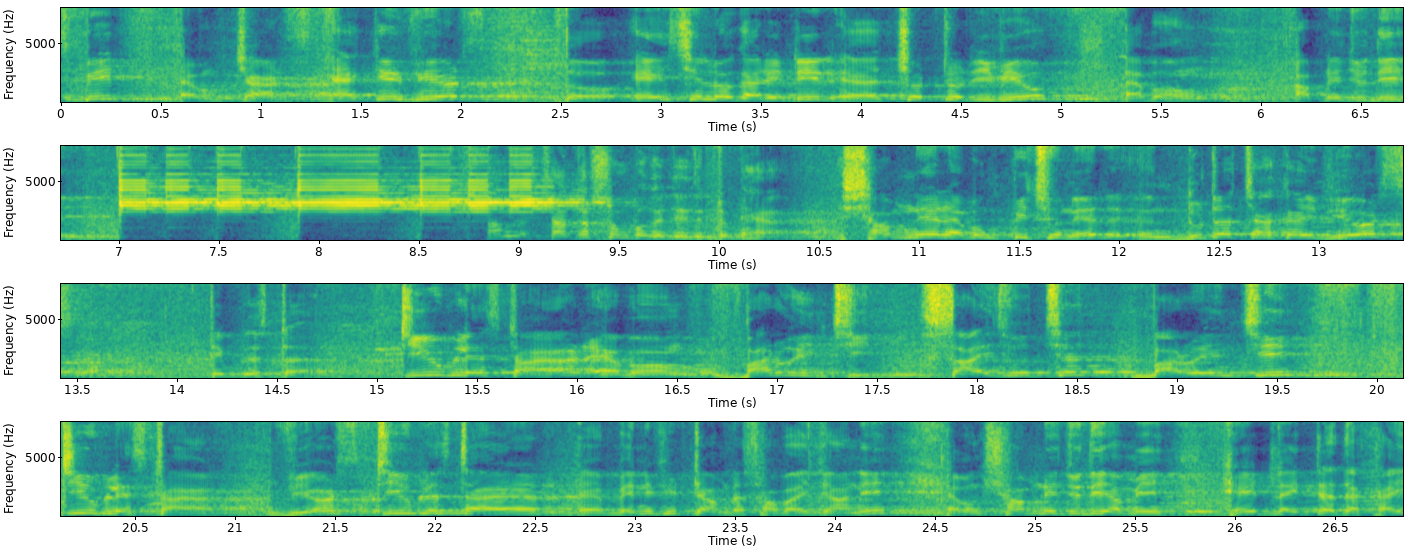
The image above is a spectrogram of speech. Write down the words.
স্পিড এবং চার্জ একই ভিউয়ার্স তো এই ছিল গাড়িটির ছোট্ট রিভিউ এবং আপনি যদি চাকার সম্পর্কে যদি একটু হ্যাঁ সামনের এবং পিছনের দুটো চাকাই viewers tubeless tyre tubeless tyre এবং বারো ইঞ্চি। সাইজ হচ্ছে বারো ইঞ্চি tubeless tyre viewers tubeless tyre বেনিফিটটা আমরা সবাই জানি। এবং সামনে যদি আমি হেডলাইটটা দেখাই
